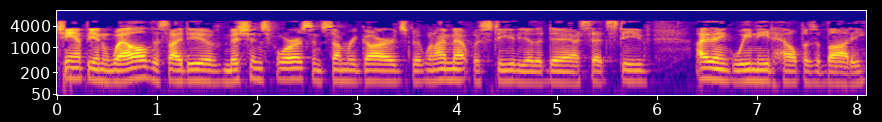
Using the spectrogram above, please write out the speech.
champion well this idea of missions for us in some regards. But when I met with Steve the other day, I said, Steve, I think we need help as a body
